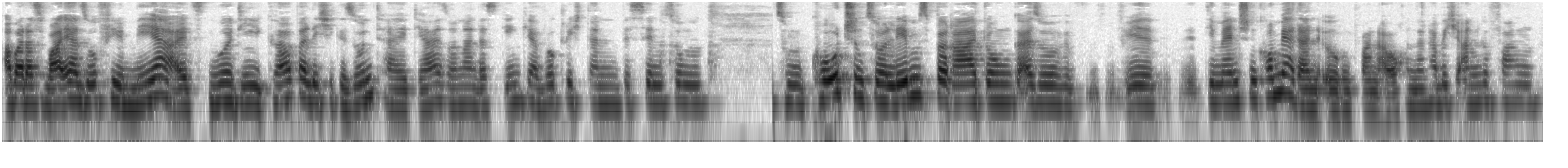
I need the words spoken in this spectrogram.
Aber das war ja so viel mehr als nur die körperliche Gesundheit, ja, sondern das ging ja wirklich dann bis hin zum zum Coachen, zur Lebensberatung. Also wir, die Menschen kommen ja dann irgendwann auch. Und dann habe ich angefangen,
